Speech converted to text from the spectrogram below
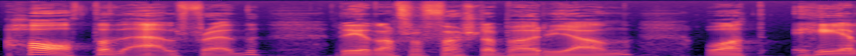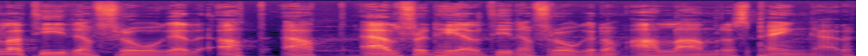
hatade Alfred redan från första början och att hela tiden frågade, att, att Alfred hela tiden frågade om alla andras pengar.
